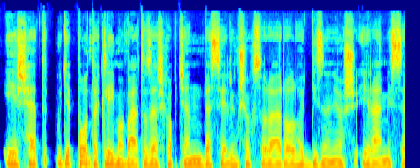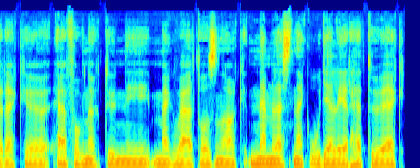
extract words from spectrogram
és hát ugye pont a klímaváltozás kapcsán beszélünk sokszor arról, hogy bizonyos élelmiszerek el fognak tűnni, megváltoznak, nem lesznek úgy elérhetőek,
